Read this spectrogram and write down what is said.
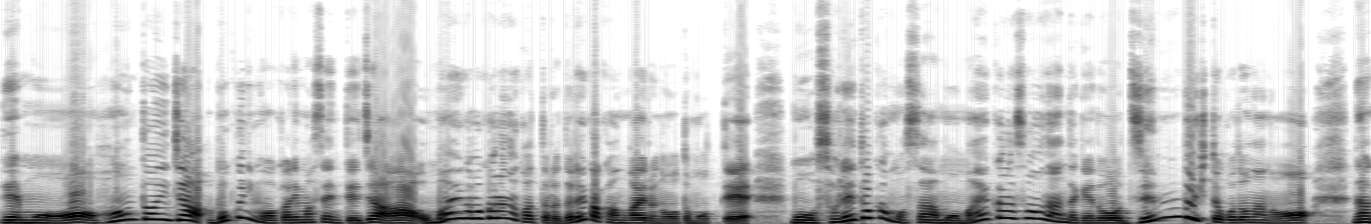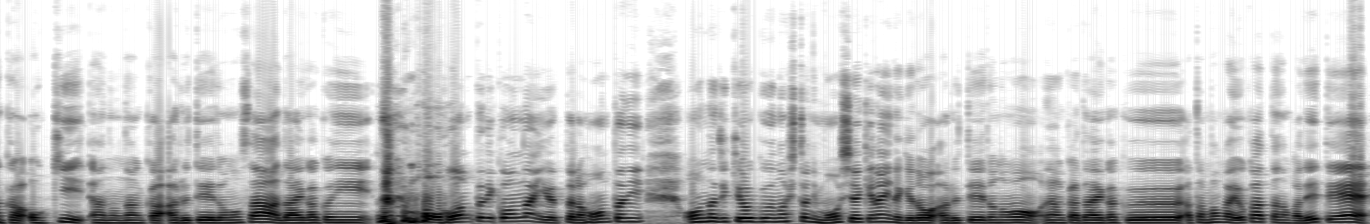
でも本当にじゃあ僕にも分かりませんってじゃあお前が分からなかったら誰が考えるの？と思って。もうそれとかもさもう前からそうなんだけど全部一言なの。なんか大きいあのなんかある程度のさ大学に もう本当にこんなん言ったら本当に同じ境遇の人に申し訳ないんだけどある程度のなんか大学頭が良かったのが出て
